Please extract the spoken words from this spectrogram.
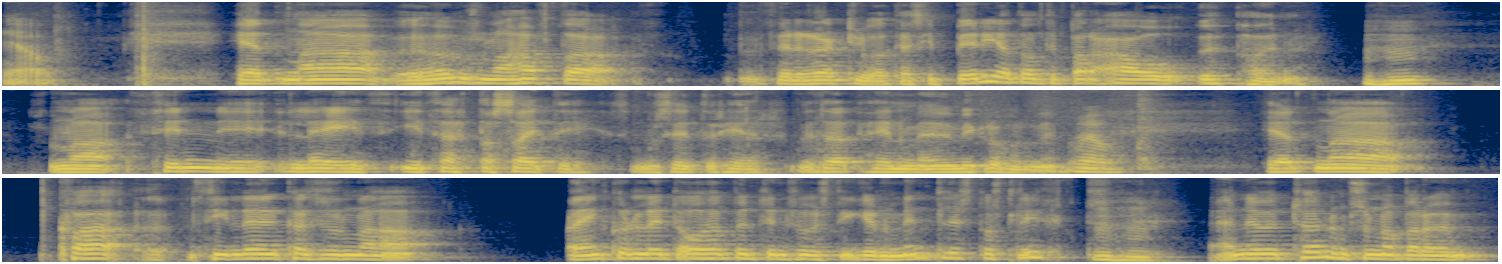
já, Hérna, við höfum svona haft það fyrir reglu að kannski byrja þetta bara á upphæðinu. mm Svona þinni leið í þetta sæti sem þú situr hér við það- hérna með mikrofónin. já hérna hvað, þín leiðin kannski svona að einhverju leiti áhefbundin þú veist, í gegnum myndlist og slíkt Mhm. en ef við tölum svona bara um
